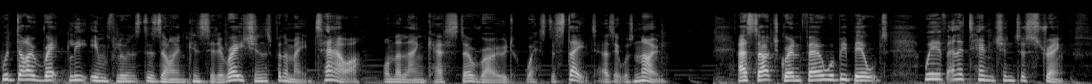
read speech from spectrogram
would directly influence design considerations for the main tower on the Lancaster Road West Estate, as it was known. As such, Grenfell would be built with an attention to strength.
